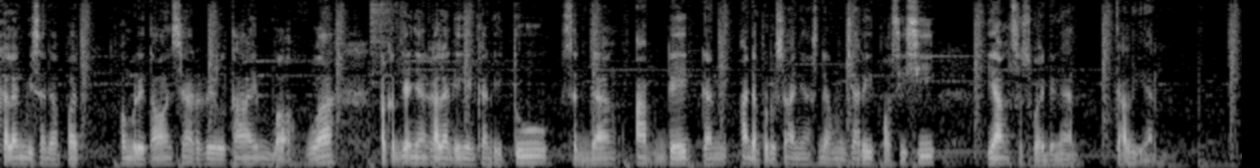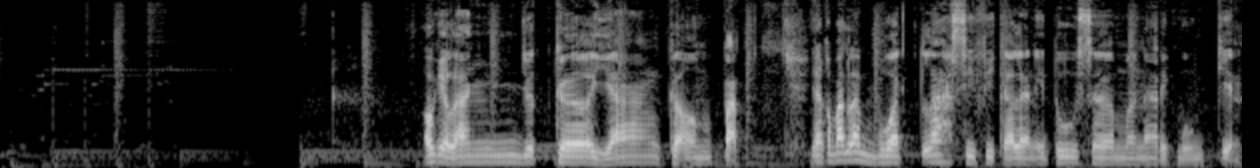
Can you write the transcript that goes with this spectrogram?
kalian bisa dapat pemberitahuan secara real time bahwa pekerjaan yang kalian inginkan itu sedang update dan ada perusahaan yang sedang mencari posisi yang sesuai dengan kalian. Oke lanjut ke yang keempat Yang keempat adalah buatlah CV kalian itu semenarik mungkin.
